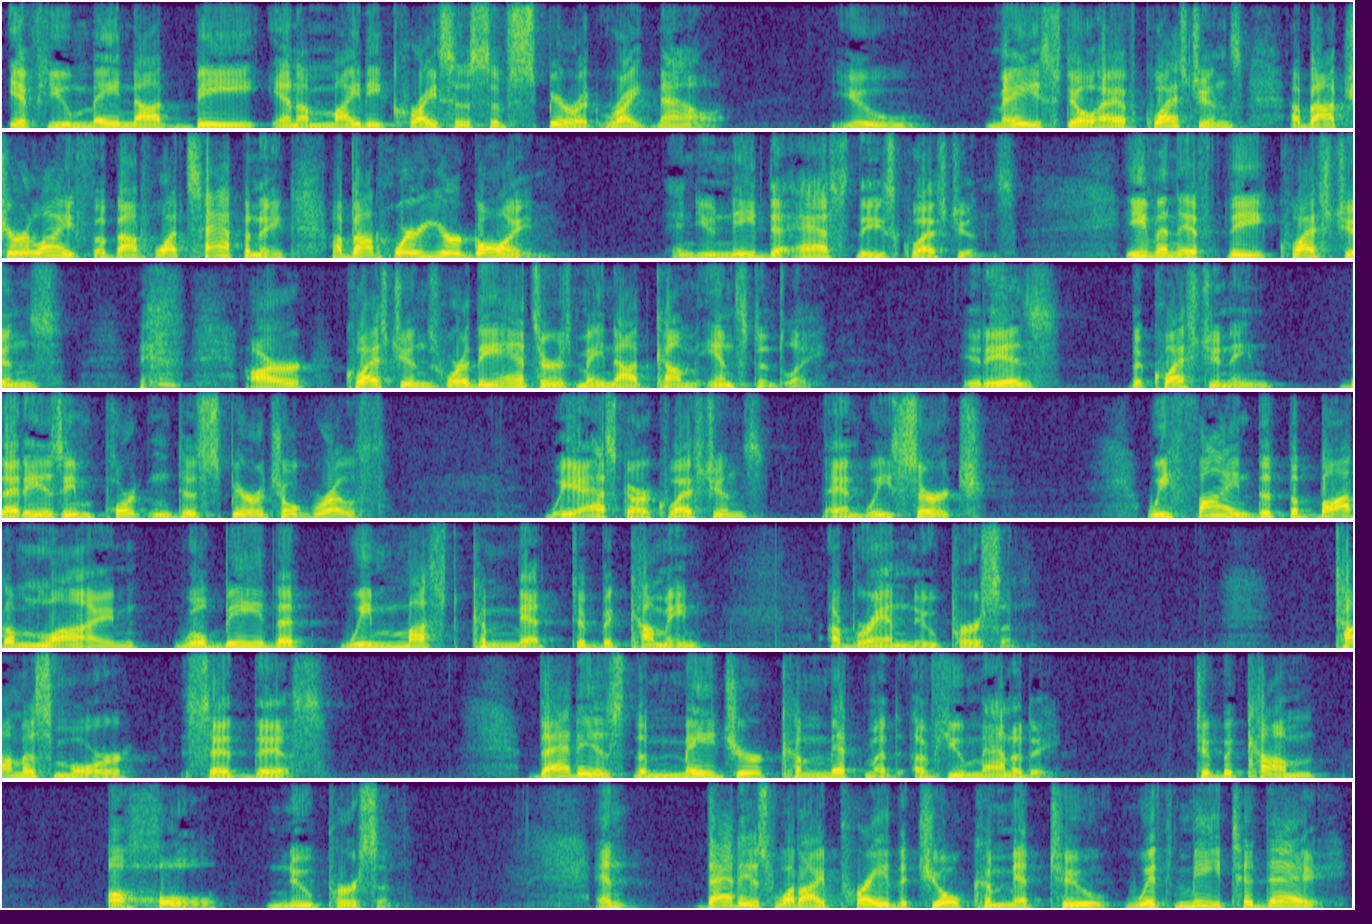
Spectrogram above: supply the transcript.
if you may not be in a mighty crisis of spirit right now, you may still have questions about your life, about what's happening, about where you're going. And you need to ask these questions. Even if the questions are questions where the answers may not come instantly. It is the questioning that is important to spiritual growth. We ask our questions and we search. We find that the bottom line will be that we must commit to becoming a brand new person. Thomas More said this that is the major commitment of humanity to become a whole new person. And that is what I pray that you'll commit to with me today.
